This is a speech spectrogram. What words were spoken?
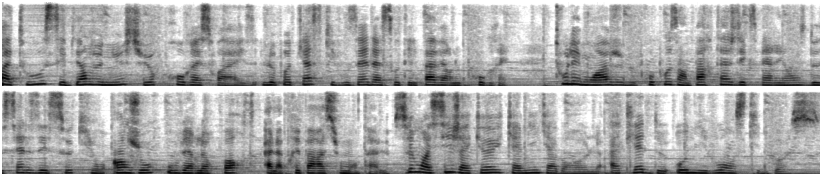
à tous et bienvenue sur ProgressWise, le podcast qui vous aide à sauter le pas vers le progrès. Tous les mois, je vous propose un partage d'expériences de celles et ceux qui ont un jour ouvert leur porte à la préparation mentale. Ce mois-ci, j'accueille Camille Cabrol, athlète de haut niveau en ski de boss.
